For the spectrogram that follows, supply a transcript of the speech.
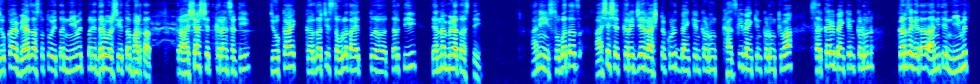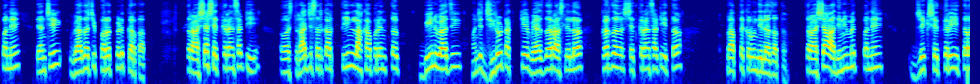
जो काय व्याज असतो तो इथं नियमितपणे दरवर्षी इथं भरतात. तर अशा शेतकऱ्यांसाठी जो काय कर्जाची सवलत आहे तर ती त्यांना मिळत असते. आणि सोबतच असे शेतकरी जे राष्ट्रीयकृत बँकेकडून खाजगी बँकेकडून किंवा सरकारी बँकेकडून कर्ज घेतात आणि ते नियमितपणे त्यांची व्याजाची परतफेड करतात. तर अशा शेतकऱ्यांसाठी राज्य सरकार तीन लाखापर्यंत बिनव्याजी म्हणजे झिरो टक्के व्याजदर असलेलं कर्ज शेतकऱ्यांसाठी इथं प्राप्त करून दिलं जातं. तर अशा अधिनियमितपणे जे शेतकरी इथं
